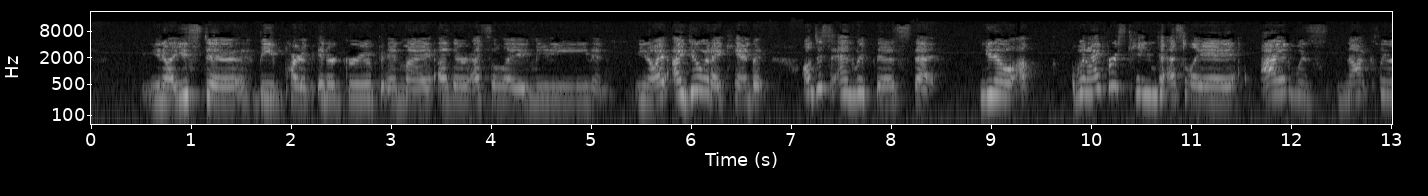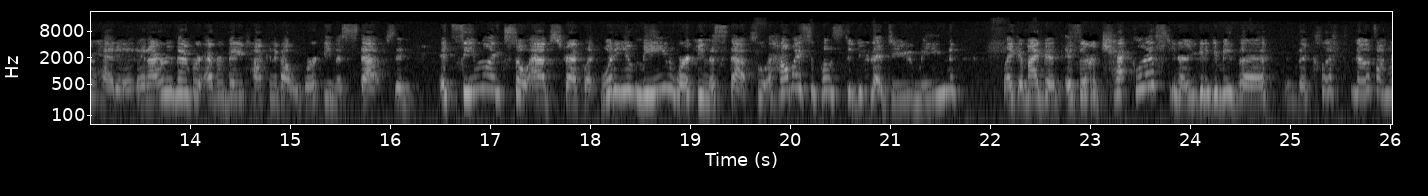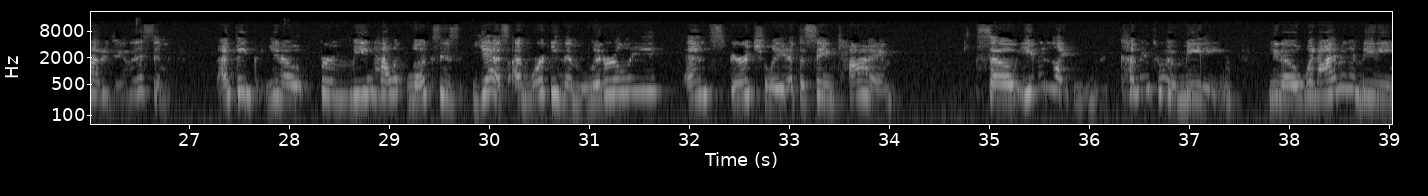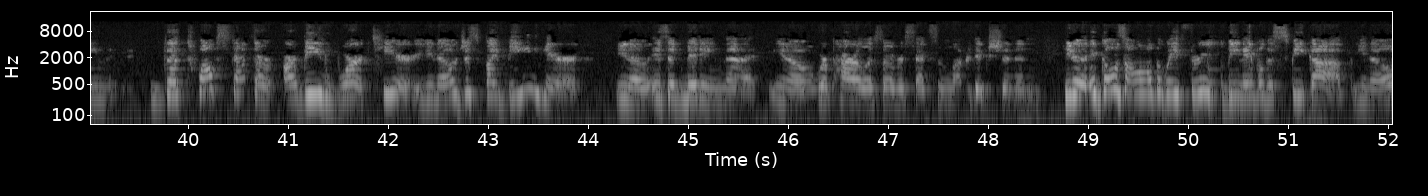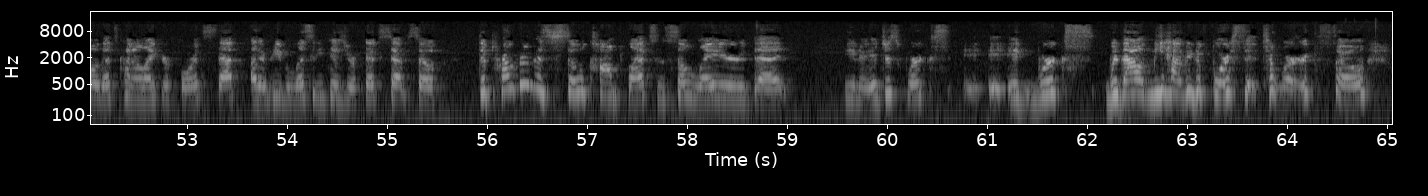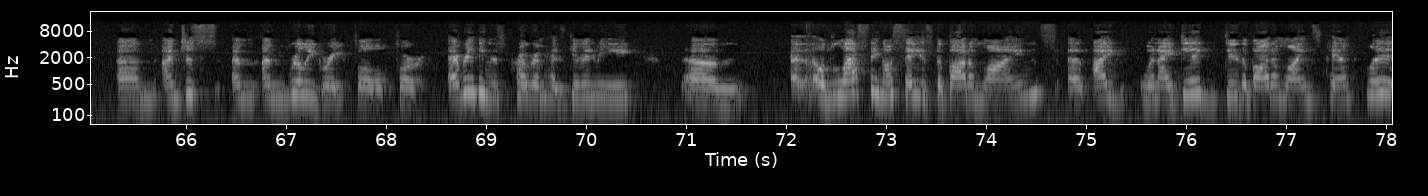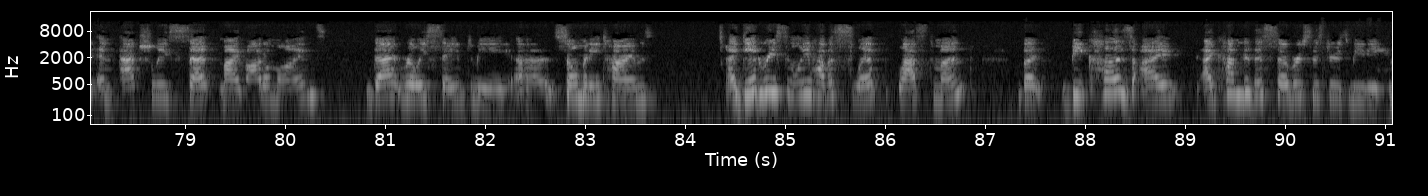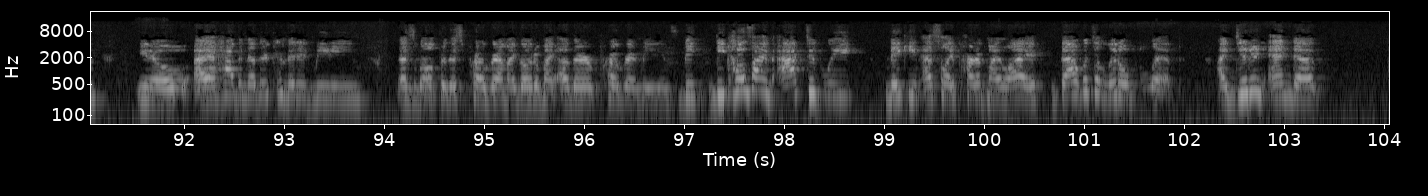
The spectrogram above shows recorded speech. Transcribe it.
you know, I used to be part of intergroup in my other SLA meeting, and you know, I, I do what I can. But I'll just end with this: that you know, uh, when I first came to SLAA, I was not clear-headed, and I remember everybody talking about working the steps, and it seemed like so abstract. Like, what do you mean working the steps? How am I supposed to do that? Do you mean like, am I good? Is there a checklist? You know, are you going to give me the the cliff notes on how to do this? And I think, you know, for me, how it looks is yes, I'm working them literally and spiritually at the same time. So even like coming to a meeting, you know, when I'm in a meeting, the 12 steps are, are being worked here, you know, just by being here, you know, is admitting that, you know, we're powerless over sex and love addiction. And, you know, it goes all the way through being able to speak up, you know, that's kind of like your fourth step. Other people listening to is your fifth step. So, the program is so complex and so layered that you know it just works it, it works without me having to force it to work so um, i'm just I'm, I'm really grateful for everything this program has given me um, uh, the last thing i'll say is the bottom lines uh, i when i did do the bottom lines pamphlet and actually set my bottom lines that really saved me uh, so many times I did recently have a slip last month, but because I I come to this sober sisters meeting, you know, I have another committed meeting as well for this program. I go to my other program meetings Be- because I'm actively making SLA part of my life. That was a little blip. I didn't end up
